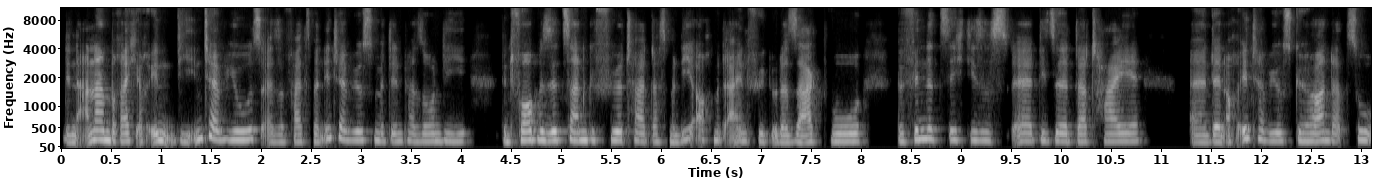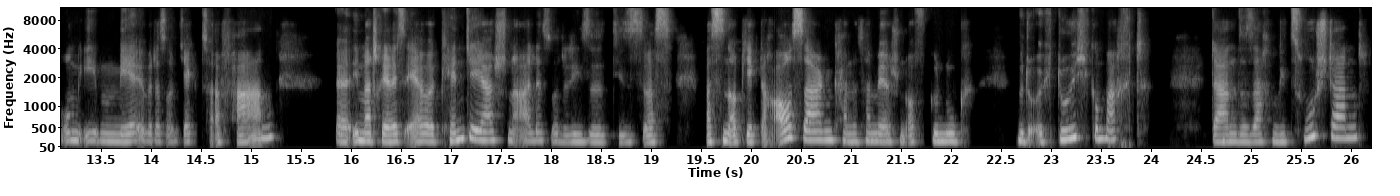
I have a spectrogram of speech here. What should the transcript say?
den anderen Bereich, auch in die Interviews. Also falls man Interviews mit den Personen, die den Vorbesitzern geführt hat, dass man die auch mit einfügt oder sagt, wo befindet sich dieses, äh, diese Datei. Äh, denn auch Interviews gehören dazu, um eben mehr über das Objekt zu erfahren äh, immaterielles Erbe kennt ihr ja schon alles oder diese, dieses, was, was ein Objekt auch aussagen kann, das haben wir ja schon oft genug mit euch durchgemacht. Dann so Sachen wie Zustand,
